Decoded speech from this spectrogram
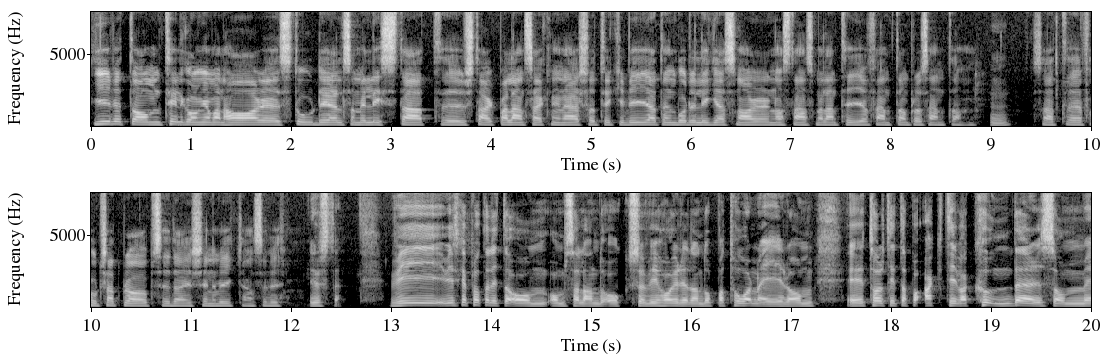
givet de tillgångar man har, stor del som är listat, hur stark balansräkningen är så tycker vi att den borde ligga snarare någonstans mellan 10 och 15 procent. Mm. Så att, eh, fortsatt bra uppsida i Kinnevik anser vi. Just det. Vi, vi ska prata lite om, om Zalando också. Vi har ju redan doppat tårna i dem. Eh, tar och titta på aktiva kunder som eh,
